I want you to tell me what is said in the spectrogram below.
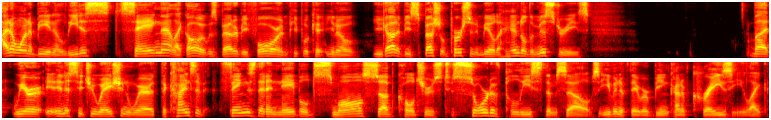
I don't want to be an elitist saying that, like, oh, it was better before, and people can, you know, you got to be special person to be able to handle the mysteries. But we're in a situation where the kinds of things that enabled small subcultures to sort of police themselves, even if they were being kind of crazy, like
